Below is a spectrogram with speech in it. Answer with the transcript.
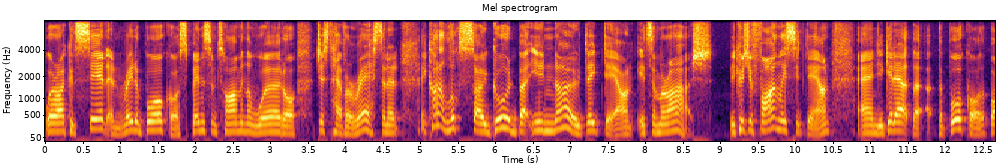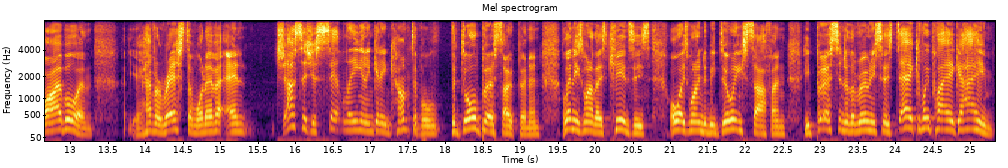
where I could sit and read a book or spend some time in the Word or just have a rest. And it, it kind of looks so good, but you know deep down it's a mirage because you finally sit down and you get out the, the book or the Bible and you have a rest or whatever, and just as you're settling in and getting comfortable, the door bursts open. And Lenny's one of those kids who's always wanting to be doing stuff. And he bursts into the room and he says, Dad, can we play a game?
